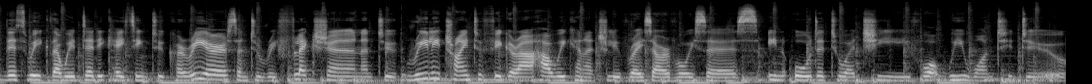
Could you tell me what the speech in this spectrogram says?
This week, that we're dedicating to careers and to reflection and to really trying to figure out how we can actually raise our voices in order to achieve what we want to do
